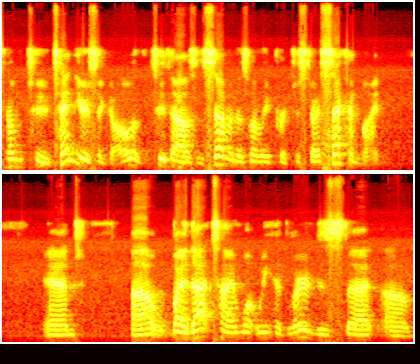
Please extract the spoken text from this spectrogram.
come to 10 years ago, 2007 is when we purchased our second mine. And uh, by that time, what we had learned is that um,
